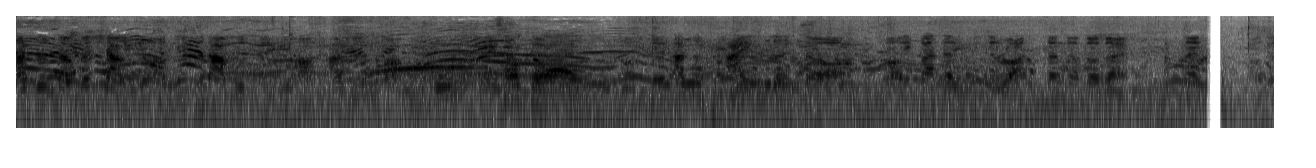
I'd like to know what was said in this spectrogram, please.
它是长得像鱼哦，其实它不是鱼哈，它是什么？超可爱的。所以它是胎生的哦。哦，一般的鱼是卵生的，对不对？那好的，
